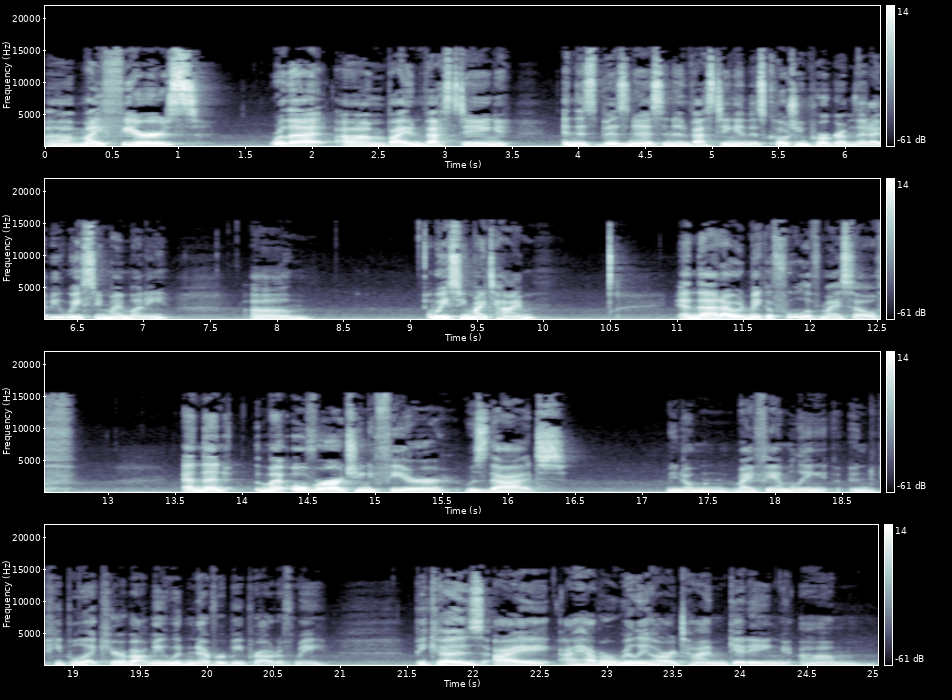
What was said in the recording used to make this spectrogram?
uh, my fears were that um, by investing in this business and investing in this coaching program, that I'd be wasting my money, um, wasting my time, and that I would make a fool of myself. And then my overarching fear was that, you know, my family and people that care about me would never be proud of me because I I have a really hard time getting um,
